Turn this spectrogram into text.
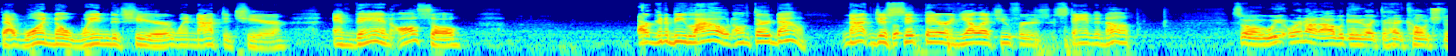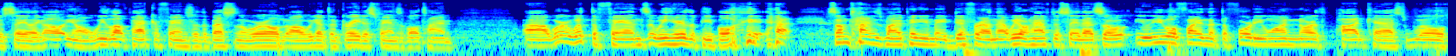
that one know when to cheer, when not to cheer, and then also are going to be loud on third down. Not just sit there and yell at you for standing up. So we we're not obligated like the head coach to say like oh you know we love Packer fans are the best in the world oh we got the greatest fans of all time. Uh, we're with the fans. We hear the people. Sometimes my opinion may differ on that. We don't have to say that. So you, you will find that the 41 North podcast will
